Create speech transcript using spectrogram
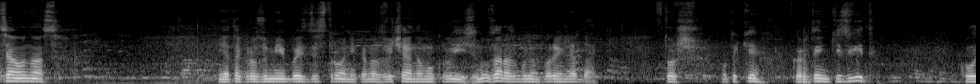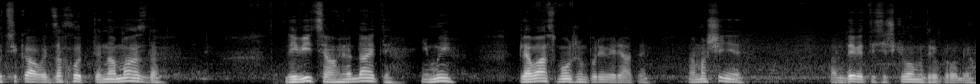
Ця у нас, я так розумію, без дистроніка на звичайному круїзі. Ну зараз будемо переглядати. Тож, отакий коротенький звіт. Кого цікавить, заходьте на Mazda. Дивіться, оглядайте, і ми для вас можемо перевіряти. На машині там 9 тисяч кілометрів пробігу.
